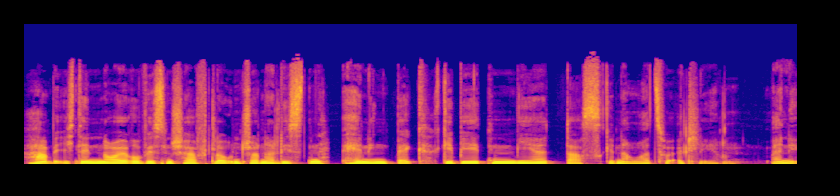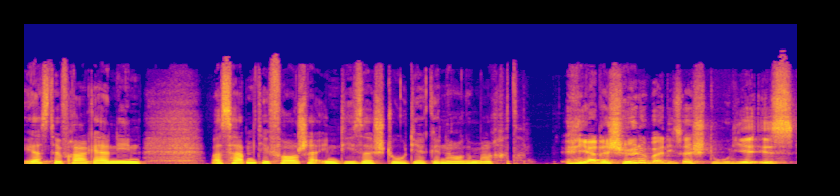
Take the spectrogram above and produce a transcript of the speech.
habe ich den Neurowissenschaftler und Journalisten Henning Beck gebeten, mir das genauer zu erklären. Meine erste Frage an ihn, was haben die Forscher in dieser Studie genau gemacht? Ja, das Schöne bei dieser Studie ist,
